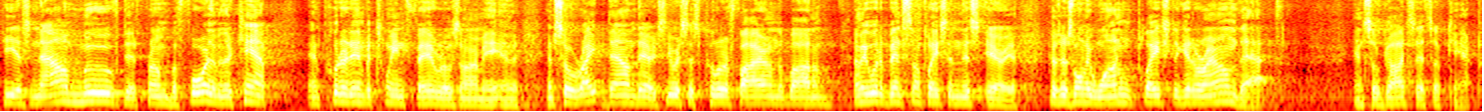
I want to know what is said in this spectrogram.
he has now moved it from before them in their camp and put it in between Pharaoh's army. And, and so, right down there, you see where it says pillar of fire on the bottom? I mean, it would have been someplace in this area because there's only one place to get around that. And so God sets up camp.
